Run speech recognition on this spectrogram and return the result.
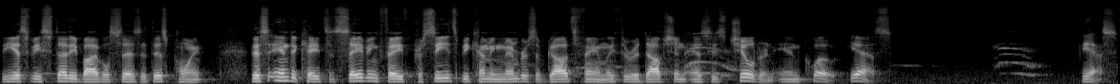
The ESV Study Bible says at this point, this indicates that saving faith precedes becoming members of God's family through adoption as his children. End quote. Yes. Yes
